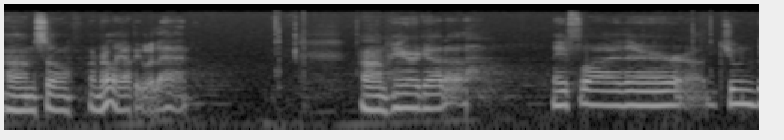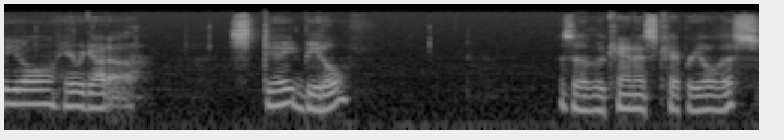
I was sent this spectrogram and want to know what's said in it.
Um, so I'm really happy with that. Um, here I got a mayfly there, a June beetle. Here we got a stag beetle. Is a Lucanus capreolus.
